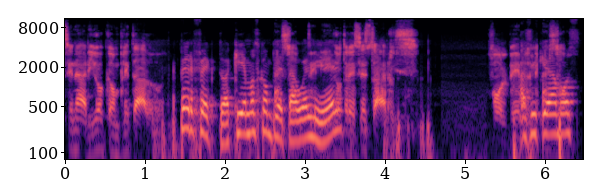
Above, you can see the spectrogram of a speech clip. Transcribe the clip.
Escenario completado. Perfecto, aquí hemos completado el nivel. tres stars. Volver Así que vamos,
